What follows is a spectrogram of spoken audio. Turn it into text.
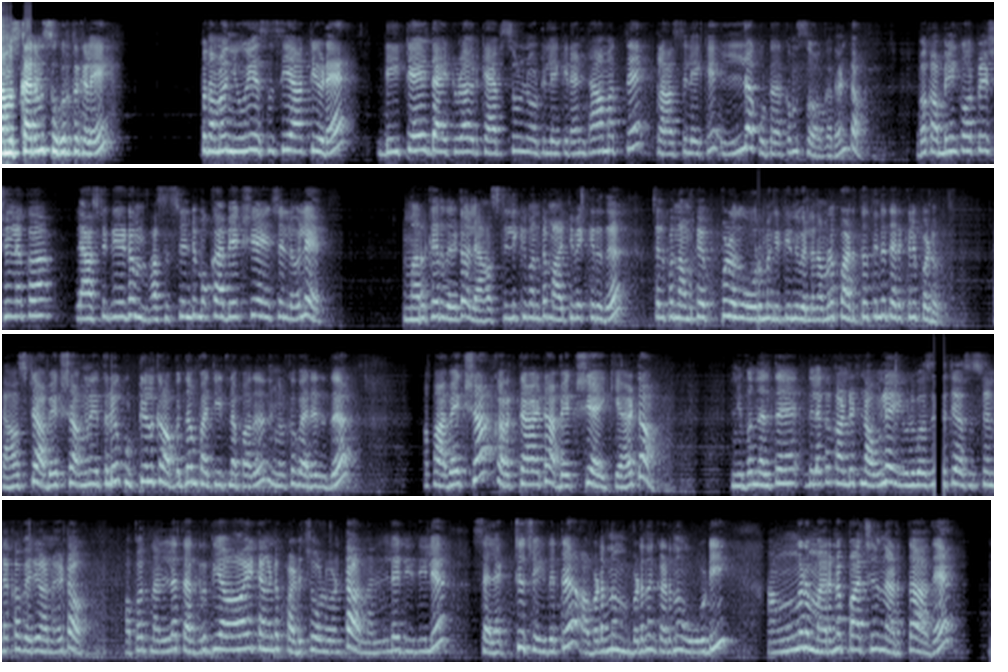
നമസ്കാരം സുഹൃത്തുക്കളെ. ഇപ്പൊ നമ്മൾ ന്യൂ എസ് സി ആർ ടിയുടെ ഡീറ്റെയിൽഡ് ആയിട്ടുള്ള ഒരു ക്യാപ്സൂൾ നോട്ടിലേക്ക് രണ്ടാമത്തെ ക്ലാസ്സിലേക്ക് എല്ലാ കൂട്ടുകാർക്കും സ്വാഗതം കേട്ടോ അപ്പൊ കമ്പനി കോർപ്പറേഷനിലൊക്കെ ലാസ്റ്റ് ഗ്രേഡും അസിസ്റ്റന്റും ഒക്കെ അപേക്ഷ അയച്ചല്ലോ അല്ലെ? മറക്കരുത് കേട്ടോ ലാസ്റ്റിലേക്ക് വന്നിട്ട് മാറ്റി വെക്കരുത്. ചിലപ്പോൾ നമുക്ക് എപ്പോഴും അത് ഓർമ്മ കിട്ടിയെന്ന് വരില്ല. നമ്മൾ പഠിത്തത്തിന്റെ തിരക്കിൽ പെടും ലാസ്റ്റ് അപേക്ഷ അങ്ങനെ എത്രയോ കുട്ടികൾക്ക് അബദ്ധം പറ്റിയിട്ടുണ്ട്. അപ്പൊ അത് നിങ്ങൾക്ക് വരരുത്. അപ്പൊ അപേക്ഷ കറക്റ്റ് ആയിട്ട് അപേക്ഷ അയക്കുക കേട്ടോ ഇനിയിപ്പോ നേരത്തെ ഇതിലൊക്കെ കണ്ടിട്ടുണ്ടാവും അല്ലേ യൂണിവേഴ്സിറ്റി അസിസ്റ്റന്റ് ഒക്കെ വരികയാണ് കേട്ടോ. അപ്പൊ നല്ല തകൃതിയായിട്ട് അങ്ങോട്ട് പഠിച്ചോളൂ കേട്ടോ. നല്ല രീതിയിൽ സെലക്ട് ചെയ്തിട്ട് അവിടെ നിന്നും ഇവിടെ നിന്ന് കിടന്ന് ഓടി അങ്ങോട്ട് മരണപ്പാച്ചിൽ നടത്താതെ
